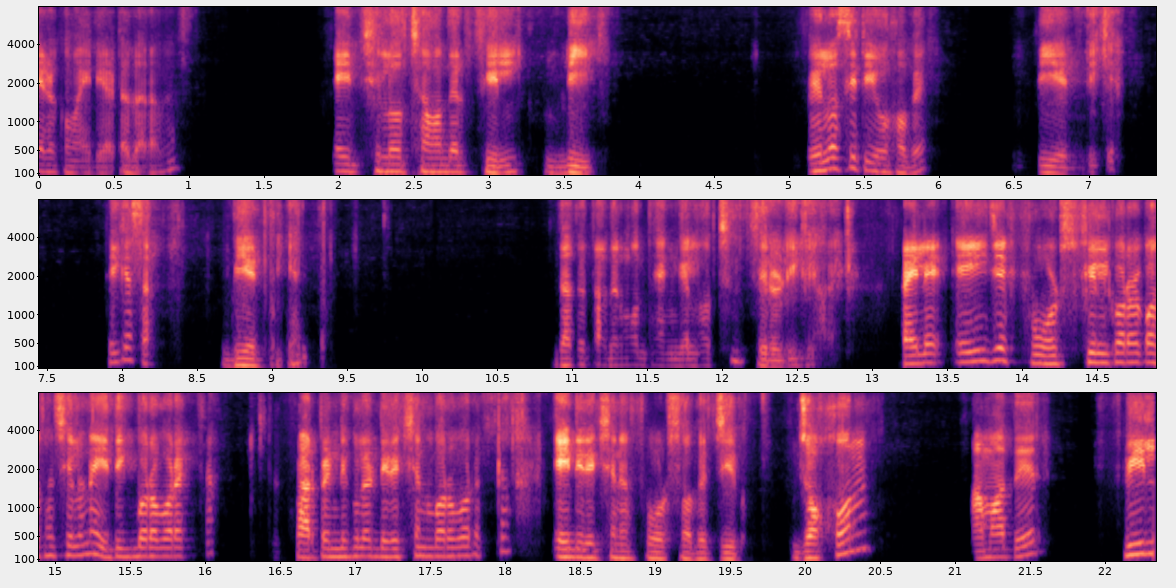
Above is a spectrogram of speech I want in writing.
এরকম আইডিয়াটা দাঁড়াবে। এই ছিল হচ্ছে আমাদের ফিল্ড বি ভেলোসিটিও হবে বি এর দিকে। ঠিক আছে? বি এর দিকে। যাতে তাদের মধ্যে অ্যাঙ্গেল হচ্ছে জিরো ডিগ্রি হয়। তাইলে এই যে ফোর্স ফিল করার কথা ছিল না, এদিক বরাবর একটা পারপেন্ডিকুলার ডিরেকশন বরাবর একটা, এই ডিরেকশনে ফোর্স হবে জিরো যখন আমাদের ফিল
